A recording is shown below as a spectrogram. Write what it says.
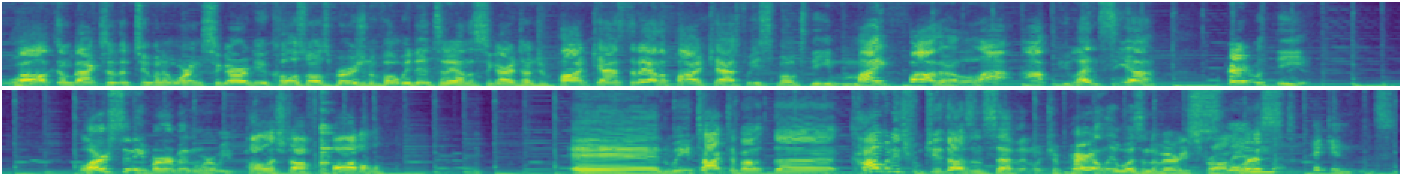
Welcome back to the two minute warning cigar review, Cole's Notes version of what we did today on the Cigar Dungeon podcast. Today on the podcast, we smoked the My Father La Opulencia paired with the Larceny Bourbon, where we polished off the bottle. And we talked about the comedies from 2007, which apparently wasn't a very strong Slim list. Pickens.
